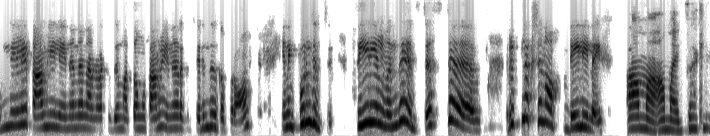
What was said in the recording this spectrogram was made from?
உண்மையிலேயே ஃபேமிலியில என்னென்ன நடக்குது மத்தவங்க ஃபேமிலி என்ன நடக்குது தெரிஞ்சதுக்கு அப்புறம் எனக்கு புரிஞ்சிருச்சு. சீரியல் வந்து just reflection of daily life ஆமா ஆமா எக்ஸாக்ட்லி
